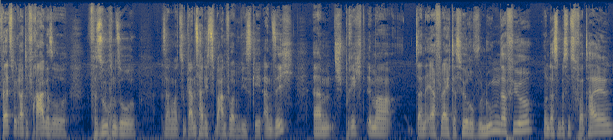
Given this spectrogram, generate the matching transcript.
fällt mir gerade die Frage, so versuchen, so, sagen wir mal, zu ganzheitlich zu beantworten, wie es geht. An sich ähm, spricht immer dann eher vielleicht das höhere Volumen dafür und das ein bisschen zu verteilen.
